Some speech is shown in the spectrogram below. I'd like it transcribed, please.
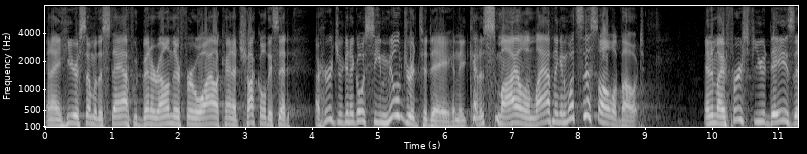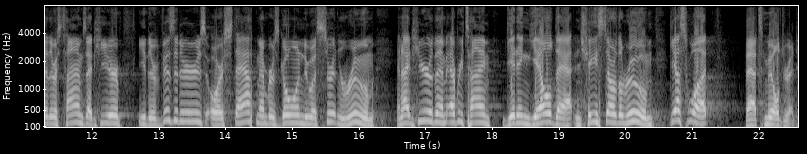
and I hear some of the staff who'd been around there for a while kind of chuckle. They said, I heard you're going to go see Mildred today. And they kind of smile and laugh, thinking, What's this all about? And in my first few days there, there was times I'd hear either visitors or staff members go into a certain room, and I'd hear them every time getting yelled at and chased out of the room. Guess what? That's Mildred.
